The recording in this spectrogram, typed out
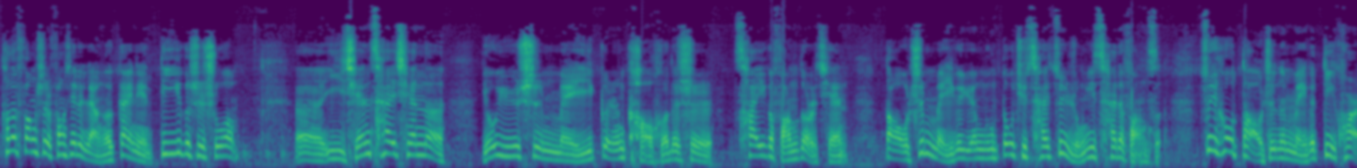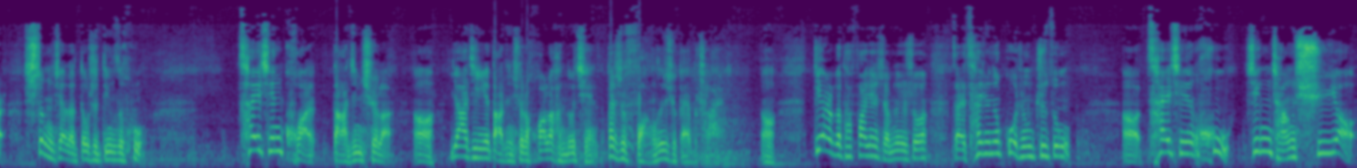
他的方式发现了两个概念，第一个是说，呃，以前拆迁呢。由于是每一个人考核的是拆一个房子多少钱，导致每一个员工都去拆最容易拆的房子，最后导致呢每个地块剩下的都是钉子户，拆迁款打进去了啊，押金也打进去了，花了很多钱，但是房子却盖不出来啊。第二个他发现什么呢？就是说在拆迁的过程之中，啊，拆迁户经常需要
